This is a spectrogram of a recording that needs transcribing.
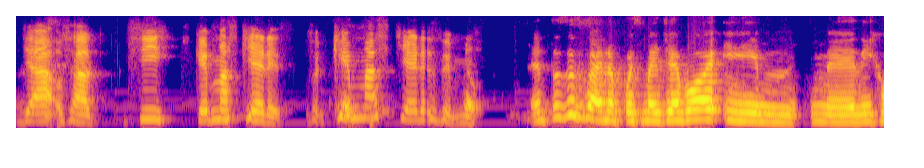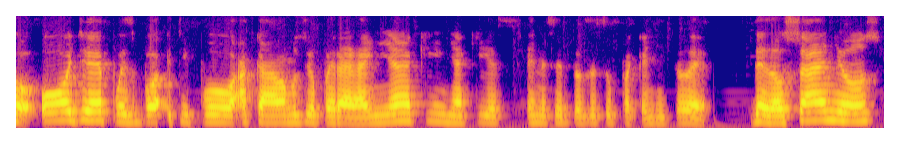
ya, o sea, sí, ¿qué más quieres? O sea, ¿qué más quieres de mí? Entonces, bueno, pues me llevó y me dijo, oye, pues tipo, acabamos de operar a Iñaki, Iñaki es en ese entonces un pequeñito de, de dos años,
